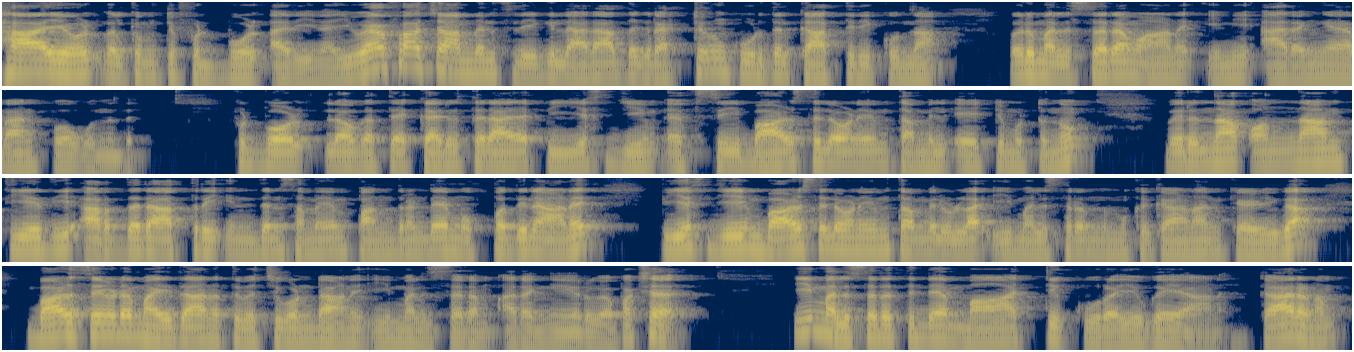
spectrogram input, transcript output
Hi all welcome to football arena UEFA champions ലീഗിൽ ആരാധകർ ഏറ്റവും കൂടുതൽ കാത്തിരിക്കുന്ന ഒരു മത്സരമാണ് ഇനി അരങ്ങേറാൻ പോകുന്നത്. ഫുട്ബോൾ ലോകത്തെ കരുത്തരായ പി എസ് ജിയും എഫ് സി ബാഴ്സലോണയും തമ്മിൽ ഏറ്റുമുട്ടുന്നു. വരുന്ന ഒന്നാം തീയതി അർദ്ധരാത്രി ഇന്ത്യൻ സമയം പന്ത്രണ്ട് മുപ്പതിനാണ് പി എസ് ജിയും ബാഴ്സലോണയും തമ്മിലുള്ള ഈ മത്സരം നമുക്ക് കാണാൻ കഴിയുക. ബാഴ്സയുടെ മൈതാനത്ത് വെച്ചുകൊണ്ടാണ് ഈ മത്സരം അരങ്ങേറുക. പക്ഷേ ഈ മത്സരത്തിന്റെ മാറ്റ് കുറയുകയാണ്. കാരണം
